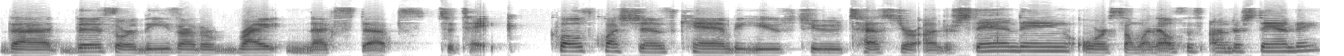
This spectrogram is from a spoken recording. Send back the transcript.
that this or these are the right next steps to take? Closed questions can be used to test your understanding or someone else's understanding.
